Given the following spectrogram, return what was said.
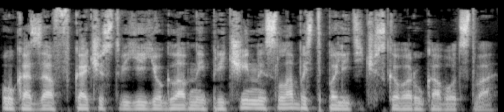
указав в качестве ее главной причины слабость политического руководства.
